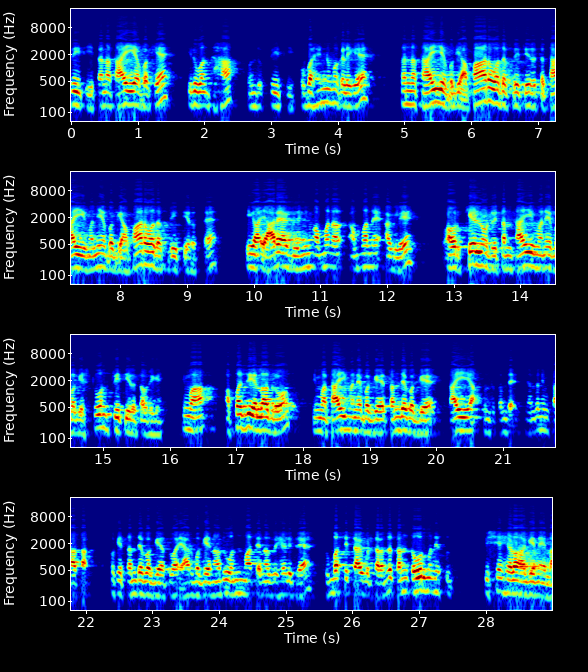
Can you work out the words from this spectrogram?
ಪ್ರೀತಿ, ತನ್ನ ತಾಯಿಯ ಬಗ್ಗೆ ಇರುವಂತಹ ಒಂದು ಪ್ರೀತಿ. ಒಬ್ಬ ಹೆಣ್ಣು ಮಗಳಿಗೆ ತನ್ನ ತಾಯಿಯ ಬಗ್ಗೆ ಅಪಾರವಾದ ಪ್ರೀತಿ ಇರುತ್ತೆ, ತಾಯಿ ಮನೆಯ ಬಗ್ಗೆ ಅಪಾರವಾದ ಪ್ರೀತಿ ಇರುತ್ತೆ. ಈಗ ಯಾರೇ ಆಗ್ಲಿ, ನಿಮ್ಮ ಅಮ್ಮನ, ಅಮ್ಮನೇ ಆಗ್ಲಿ, ಅವ್ರು ಕೇಳಿ ನೋಡ್ರಿ, ತನ್ನ ತಾಯಿ ಮನೆ ಬಗ್ಗೆ ಎಷ್ಟೊಂದು ಪ್ರೀತಿ ಇರುತ್ತೆ ಅವರಿಗೆ. ನಿಮ್ಮ ಅಪ್ಪಾಜಿ ಎಲ್ಲಾದ್ರೂ ನಿಮ್ಮ ತಾಯಿ ಮನೆ ಬಗ್ಗೆ, ತಂದೆ ಬಗ್ಗೆ, ತಾಯಿಯ ಒಂದು ತಂದೆ, ಅಂದ್ರೆ ನಿಮ್ ತಾತ ಓಕೆ, ತಂದೆ ಬಗ್ಗೆ ಅಥವಾ ಯಾರ ಬಗ್ಗೆ ಏನಾದ್ರು ಒಂದ್ ಮಾತು ಏನಾದ್ರು ಹೇಳಿದ್ರೆ ತುಂಬಾ ಸಿಟ್ಟಾಗ್ಬಿಡ್ತಾರೆ. ಅಂದ್ರೆ ತನ್ನ ತವ್ರ ಮನೆ ವಿಷಯ ಹೇಳೋ ಹಾಗೇನೆ ಇಲ್ಲ.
